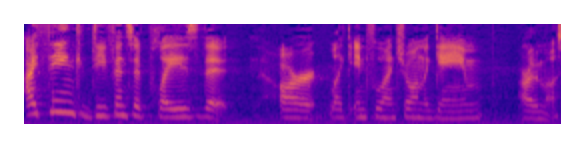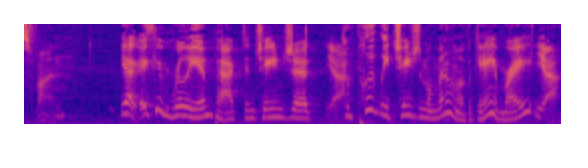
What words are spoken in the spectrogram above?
I think defensive plays that are like influential in the game are the most fun. Yeah, it can really impact and change, a, Yeah. completely change the momentum of a game, right? Yeah.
